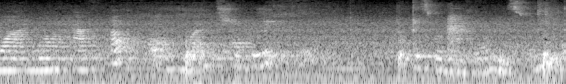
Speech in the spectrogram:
one half cup of white sugar. This will be very sweet.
